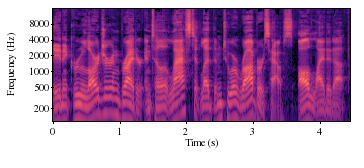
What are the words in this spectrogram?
and it grew larger and brighter until at last it led them to a robber's house, all lighted up.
